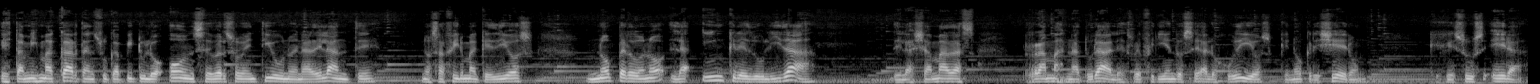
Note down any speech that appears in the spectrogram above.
Esta misma carta en su capítulo 11, verso 21 en adelante, nos afirma que Dios no perdonó la incredulidad de las llamadas ramas naturales, refiriéndose a los judíos que no creyeron que Jesús era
